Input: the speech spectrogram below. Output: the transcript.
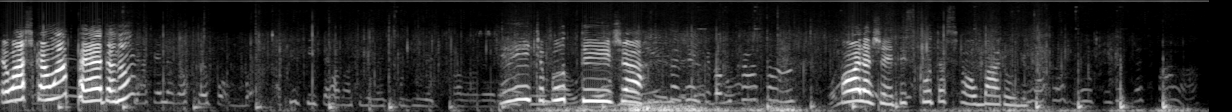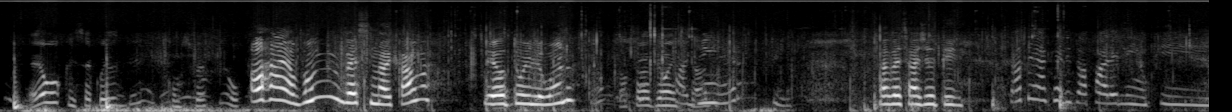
Eu acho que é uma pedra, não? Dinheiro, botija. Gente, vamos caçar. Olha, gente, escuta só o barulho. É oco, isso é coisa de... Como se fosse oco. Ô, Rael, vamos ver se nós calma. Eu, tu e Luana. Só trazer uma enxada. Pra ver se a gente... Já tem aqueles aparelhinhos que...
